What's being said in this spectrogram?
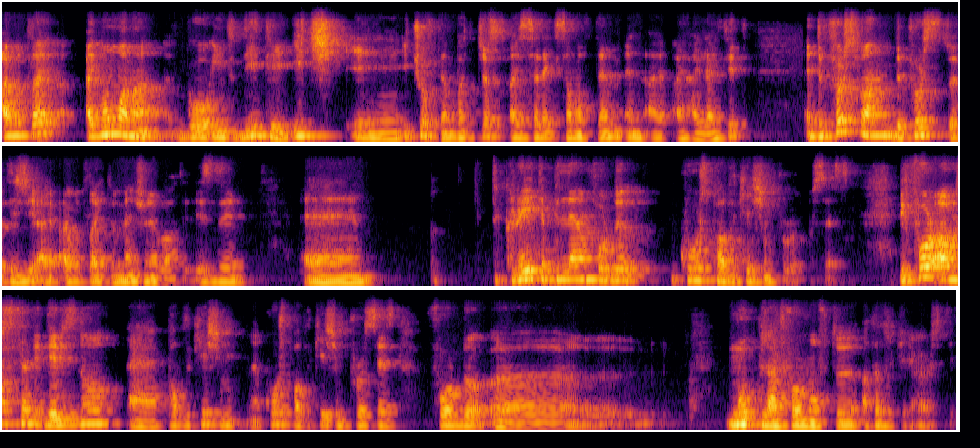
I would like, I don't want to go into detail each uh, each of them, but just I select some of them and I, I highlight it. And the first one, the first strategy I, I would like to mention about it is the uh, to create a plan for the course publication process. Before our study, there is no uh, publication uh, course publication process for the uh, MOOC platform of the Atatürk University.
